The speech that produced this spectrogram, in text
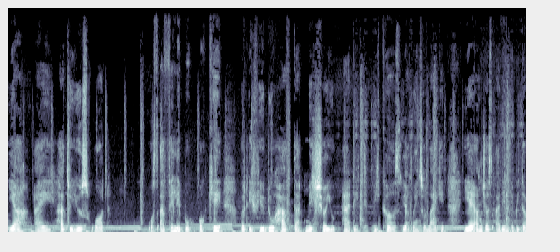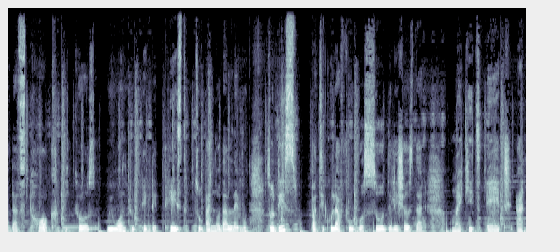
yeah i had to use what was available okay? But if you do have that make sure you add it because you are going to like it. Yeah i'm just adding a bit of that stock because we want to take the taste to another level. So this particular food was so delicious that my kids ate and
